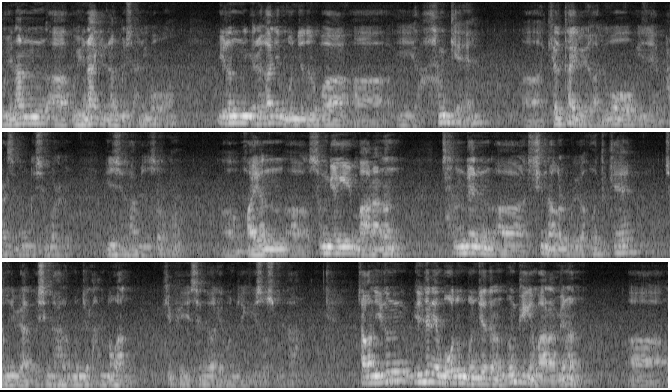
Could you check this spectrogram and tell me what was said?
우연한 어, 우연하기라는 것이 아니고 이런 여러 가지 문제들과 함께 어, 결탁이 되어가지고 이제 발생한 것임을 인식하면서 어, 과연 어, 성경이 말하는 참된 어, 신학을 우리가 어떻게 정립해야 할 것인가 하는 문제를 한동안 깊이 생각을 해본 적이 있었습니다. 자, 이런 일련의 모든 문제들은 엄격히 말하면은 어,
